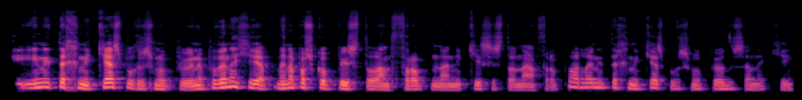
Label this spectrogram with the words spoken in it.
είναι οι τεχνικές που χρησιμοποιούν, που δεν, έχει, δεν αποσκοπείς στο ανθρώπου να νικήσεις στον άνθρωπο, αλλά είναι οι τεχνικές που χρησιμοποιούνται σαν εκεί.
